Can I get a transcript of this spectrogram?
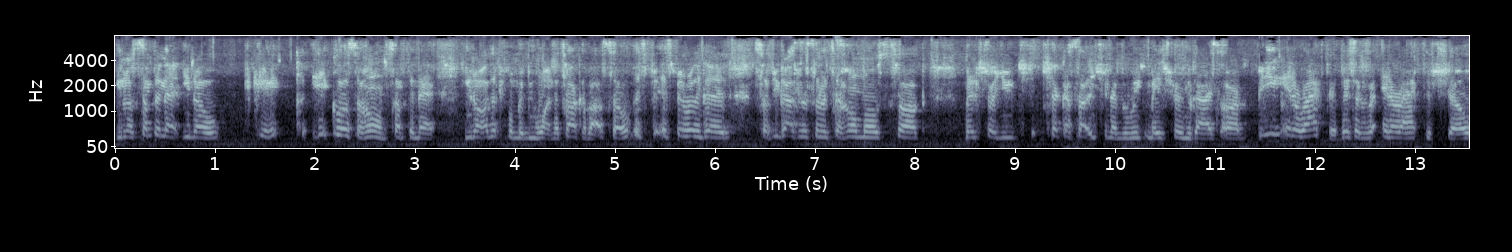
you know something that you know hit, hit close to home, something that you know other people may be wanting to talk about. So it's it's been really good. So if you guys are listening to Homos Talk, make sure you ch- check us out each and every week. Make sure you guys are being interactive. This is an interactive show.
